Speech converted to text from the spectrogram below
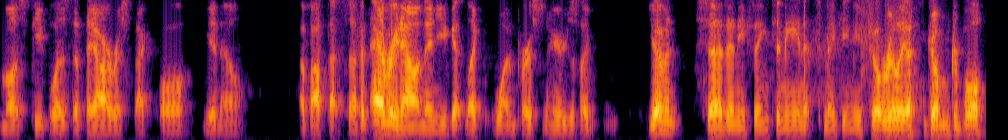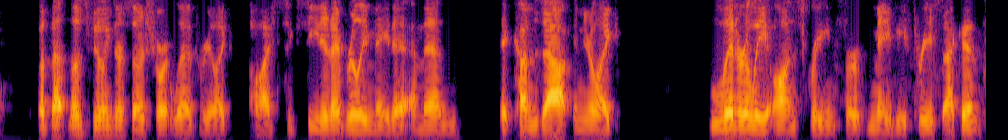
most people, is that they are respectful, you know, about that stuff. And every now and then you get like one person who you're just like, you haven't said anything to me, and it's making me feel really uncomfortable. But that those feelings are so short lived, where you're like, oh, I've succeeded, I've really made it, and then it comes out, and you're like, literally on screen for maybe three seconds,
